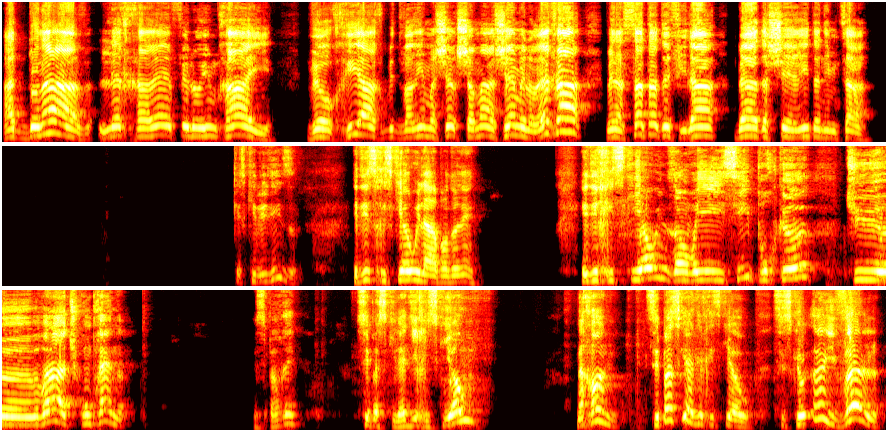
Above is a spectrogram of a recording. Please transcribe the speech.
אדוניו לחרף אלוהים חי, והוכיח בדברים אשר שמע השם אלוהיך, ונשאת תפילה בעד השארית הנמצא. Qu'est-ce qu'ils lui disent Ils disent Rizkiyahu, il a abandonné. Il dit Rizkiyahu, il nous a envoyé ici pour que tu, euh, voilà, tu comprennes. Mais c'est pas vrai. C'est parce qu'il a dit Rizkiyahu. Nachon, c'est pas ce qu'il a dit Rizkiyahu. C'est ce que eux, ils veulent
